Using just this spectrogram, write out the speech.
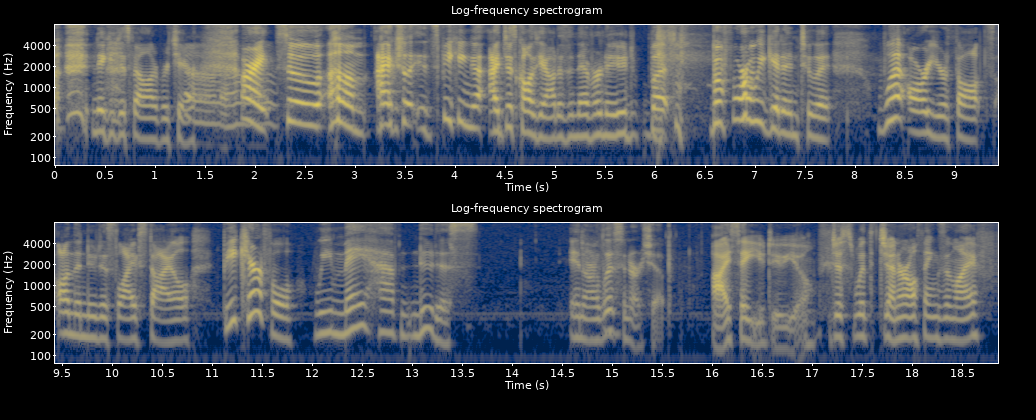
Nikki just fell out of her chair. All right, so um, I actually speaking. I just called you out as a never nude, but before we get into it, what are your thoughts on the nudist lifestyle? Be careful, we may have nudists in our listenership. I say you do you. Just with general things in life,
